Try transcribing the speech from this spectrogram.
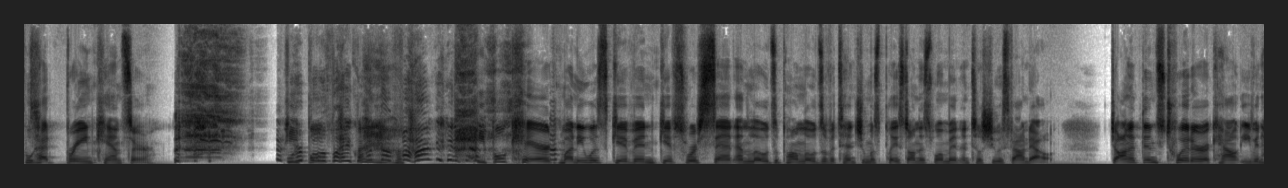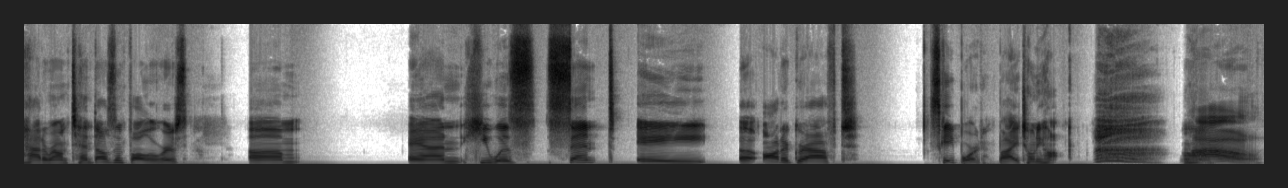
who had brain cancer. We're both like, what the fuck? People cared, money was given, gifts were sent, and loads upon loads of attention was placed on this woman until she was found out. Jonathan's Twitter account even had around 10,000 followers. Um, and he was sent a, a autographed skateboard by Tony Hawk. Wow.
